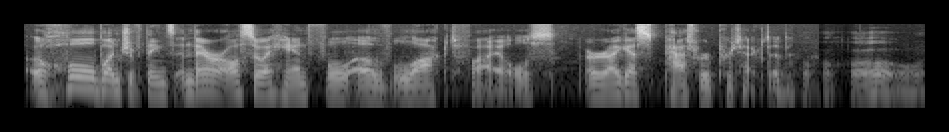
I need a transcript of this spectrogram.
a whole bunch of things, and there are also a handful of locked files, or I guess password protected, oh.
